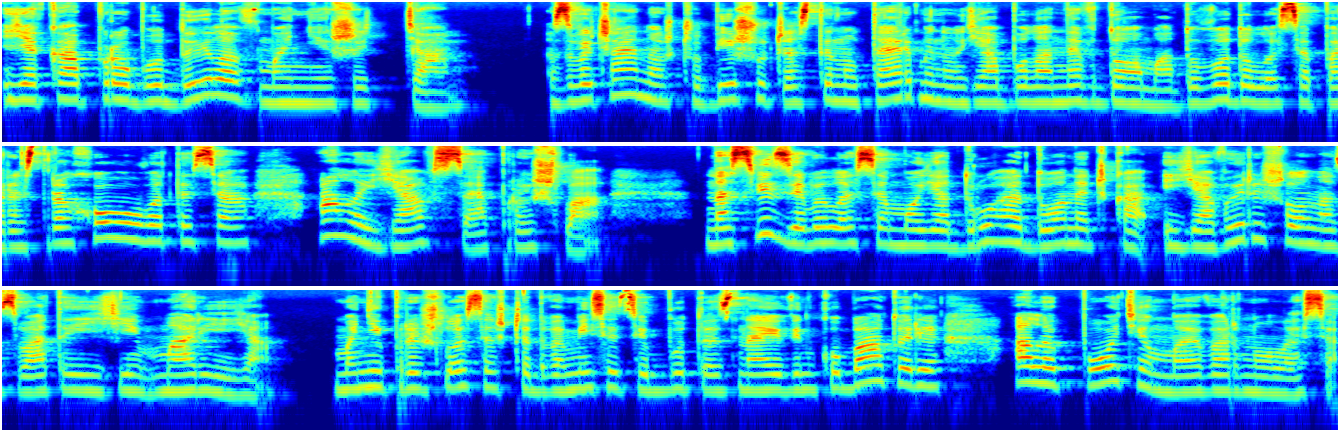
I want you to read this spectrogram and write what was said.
яка пробудила в мені життя. Звичайно, що більшу частину терміну я була не вдома, доводилося перестраховуватися, але я все пройшла. На світ з'явилася моя друга донечка, і я вирішила назвати її Марія. Мені прийшлося ще два місяці бути з нею в інкубаторі, але потім ми вернулися.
